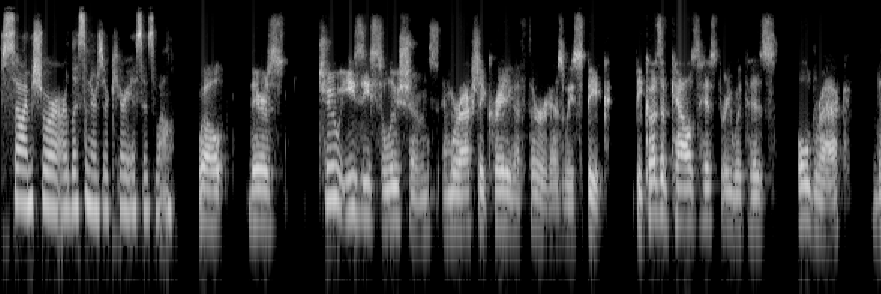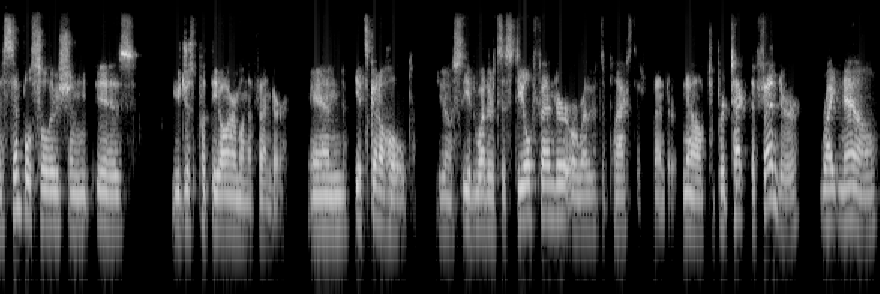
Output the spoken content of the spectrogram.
So I'm sure our listeners are curious as well. Well, there's two easy solutions, and we're actually creating a third as we speak. Because of Cal's history with his old rack, the simple solution is you just put the arm on the fender and it's going to hold. You know, whether it's a steel fender or whether it's a plastic fender. Now, to protect the fender, right now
